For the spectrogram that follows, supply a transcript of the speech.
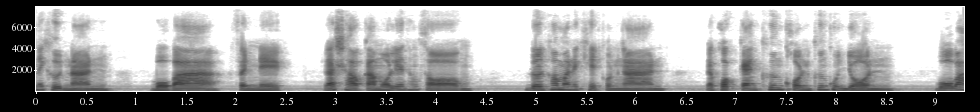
ในคืนนั้น โบบาเฟนเนก และชาวกาโมเลียนทั้งสอง เดินเข้ามาในเขตคนงาน และพบแก๊งครึ่งคนครึ่งหุ่นยนต์ โบบา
